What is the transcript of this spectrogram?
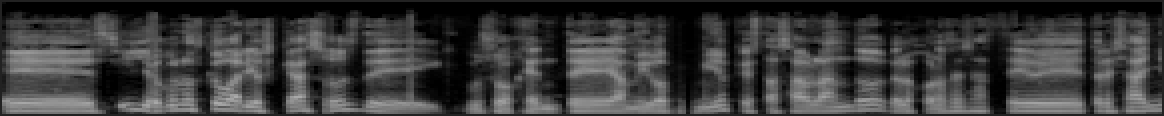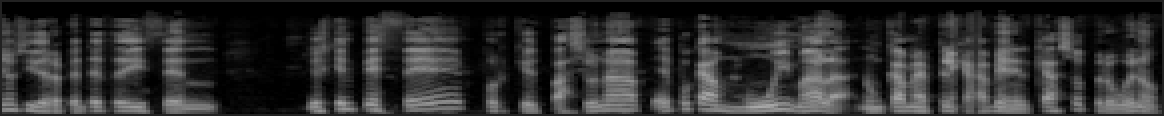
Eh, sí, yo conozco varios casos de incluso gente, amigos míos, que estás hablando, que los conoces hace tres años y de repente te dicen, yo es que empecé porque pasé una época muy mala. Nunca me explica bien el caso, pero bueno,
